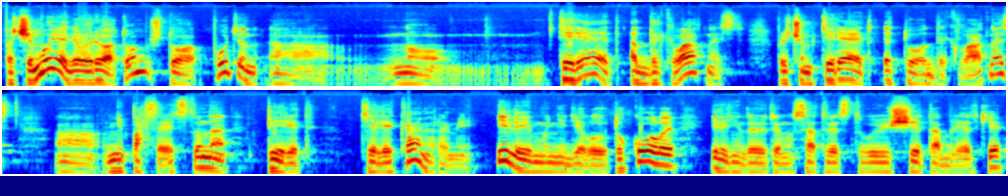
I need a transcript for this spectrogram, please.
Почему я говорю о том, что Путин а, ну, теряет адекватность, причем теряет эту адекватность а, непосредственно перед телекамерами. Или ему не делают уколы, или не дают ему соответствующие таблетки.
